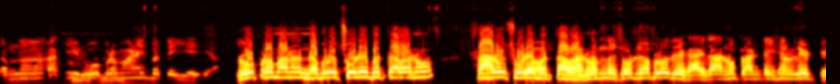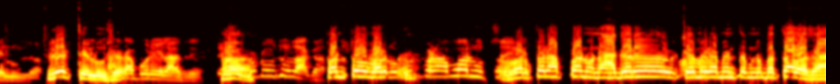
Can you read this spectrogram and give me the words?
તમને આખી રો પ્રમાણે જ બતાવીએ છીએ. રો પ્રમાણે નબળો છોડે બતાવવાનો. સારો છોડે બતાવવાનો. તમને છોડ નબળો દેખાય છે. આનું પ્લાન્ટેશન લેટ થયેલું છે. લેટ થયેલું છે. પૂરેલા છે. હા. પણ તો પણ આવવાનું જ છે. વળતર આપવાનું ને આગળ કેમેરામેન તમને બતાવે છે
